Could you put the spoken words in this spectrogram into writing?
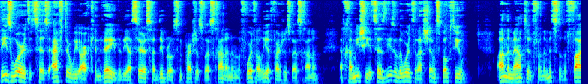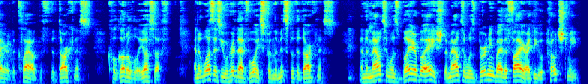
These words, it says, after we are conveyed the Aseres Hadibros in Parshas V'eschanan, in the fourth Aliyah of Parshas V'eschanan, at Chamishi, it says, these are the words that Hashem spoke to you on the mountain from the midst of the fire, the cloud, the, the darkness, Kol Gadol Yosef. And it was as you heard that voice from the midst of the darkness, and the mountain was Bayer Ba'esh, the mountain was burning by the fire, and you approached me,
